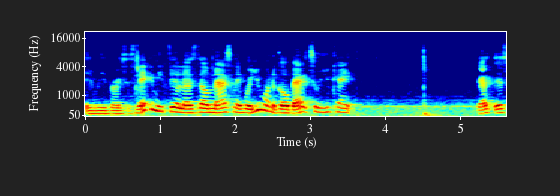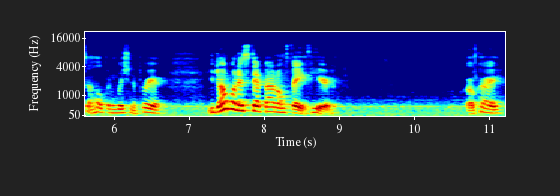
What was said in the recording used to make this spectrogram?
in reverse. It's making me feel as though masculine, where you want to go back to, you can't. That, that's a hope and wish and a prayer. You don't want to step out on faith here. Okay?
